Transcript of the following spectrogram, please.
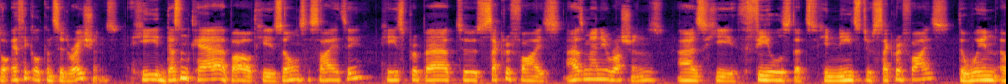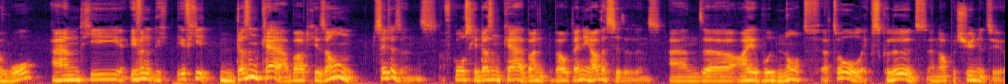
or ethical considerations. He doesn't care about his own society. He is prepared to sacrifice as many Russians as he feels that he needs to sacrifice to win a war. And he, even if he doesn't care about his own citizens. Of course, he doesn't care about, about any other citizens. And uh, I would not at all exclude an opportunity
